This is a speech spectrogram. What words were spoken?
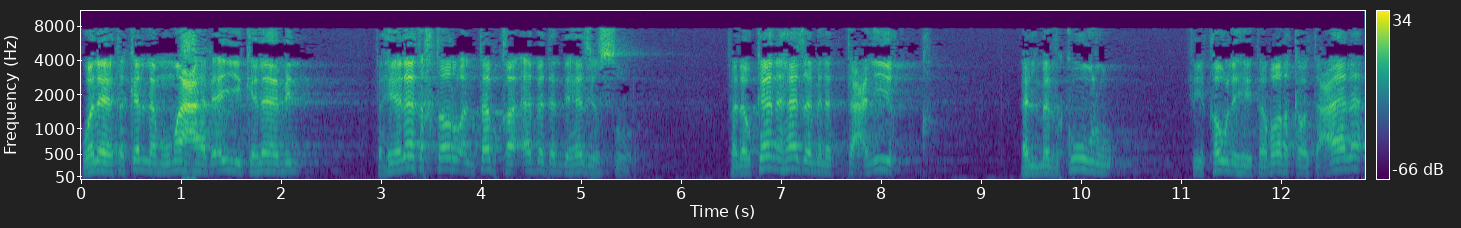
ولا يتكلم معها بأي كلام فهي لا تختار أن تبقى أبدا بهذه الصورة. فلو كان هذا من التعليق المذكور في قوله تبارك وتعالى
